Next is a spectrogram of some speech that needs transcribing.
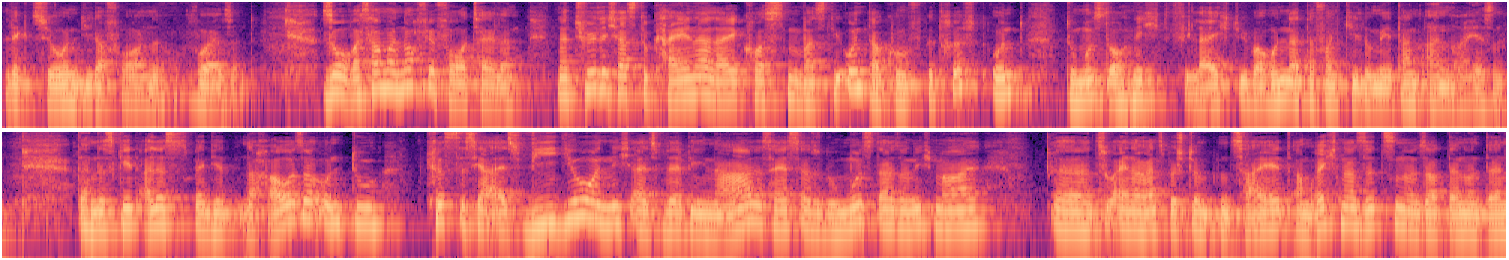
Lektionen, die da vorne vorher sind. So, was haben wir noch für Vorteile? Natürlich hast du keinerlei Kosten, was die Unterkunft betrifft und du musst auch nicht vielleicht über hunderte von Kilometern anreisen. Dann das geht alles bei dir nach Hause und du kriegst es ja als Video und nicht als Webinar. Das heißt also, du musst also nicht mal äh, zu einer ganz bestimmten Zeit am Rechner sitzen und sagst dann und dann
